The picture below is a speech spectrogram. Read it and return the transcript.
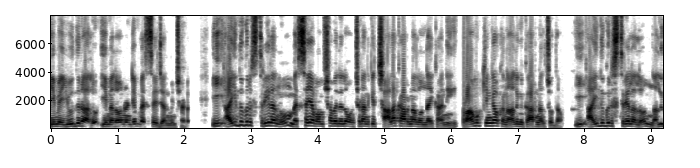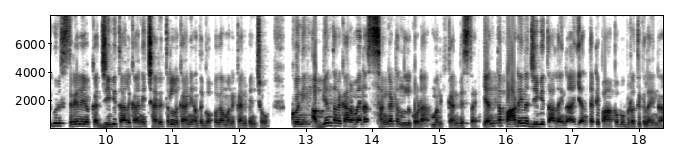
ఈమె యూదురాలు ఈమెలో నుండి మెస్సేజ్ జన్మించాడు. ఈ ఐదుగురు స్త్రీలను మెస్సయ్య వంశావళిలో ఉంచడానికి చాలా కారణాలు ఉన్నాయి కానీ ప్రాముఖ్యంగా ఒక నాలుగు కారణాలు చూద్దాం. ఈ ఐదుగురు స్త్రీలలో నలుగురు స్త్రీల యొక్క జీవితాలు కానీ చరిత్రలు కానీ అంత గొప్పగా మనకు కనిపించవు. కొన్ని అభ్యంతరకరమైన సంఘటనలు కూడా మనకి కనిపిస్తాయి. ఎంత పాడైన జీవితాలైనా ఎంతటి పాపపు బ్రతుకులైనా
